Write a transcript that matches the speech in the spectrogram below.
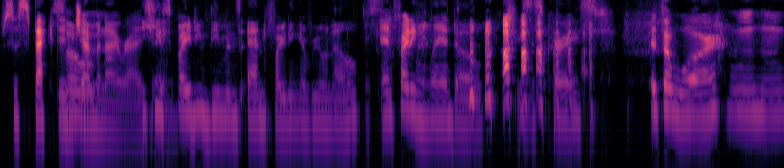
suspected So, Gemini rising. He's fighting demons and fighting everyone else. and fighting Lando. Jesus Christ. It's a war. hmm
